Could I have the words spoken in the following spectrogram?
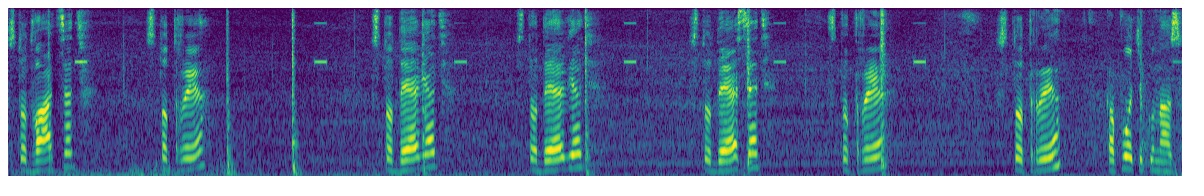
120, 103, 109, 109. 110, 103, 103. Капотик у нас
